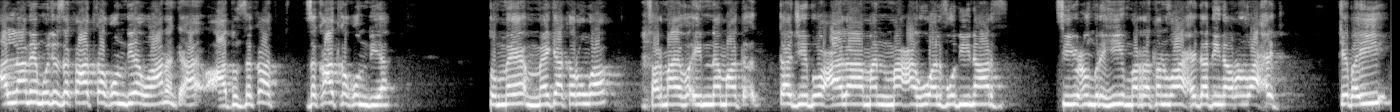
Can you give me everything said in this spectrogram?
اللہ نے مجھے زکوٰۃ کا حکم دیا وہاں نا کہ آت الزکات زکوٰۃ کا حکم دیا۔ تو میں میں کیا کروں گا؟ فرمایا وانما تجب على من معه الف دینار فی عمره مره واحده دینار واحد۔ کہ بھائی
